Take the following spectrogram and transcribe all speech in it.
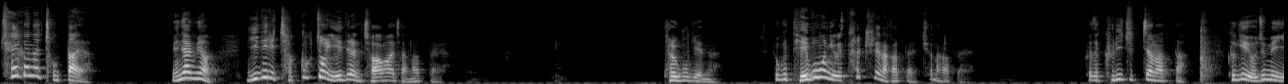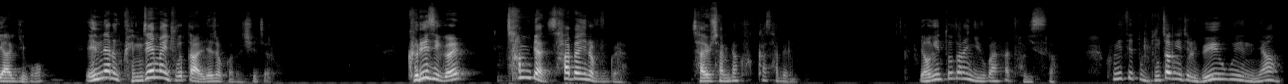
최근은 적다야. 왜냐면 이들이 적극적으로 얘들한테 저항하지 않았다야. 결국에는. 그리고 대부분 여기서 탈출해 나갔다. 튀어나갔다. 그래서 그리 죽지 않았다. 그게 요즘의 이야기고 옛날엔 굉장히 많이 죽었다 알려졌거든 실제로. 그래서 이걸 참변, 사변이라고 부른 거야. 자유참변, 흑화사변. 여긴 또 다른 이유가 하나 더 있어. 그럼 이때 또 무장해제를 왜 요구했느냐?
